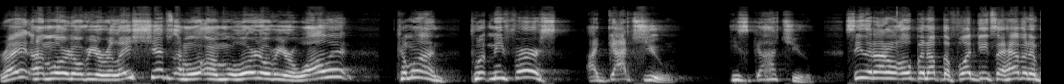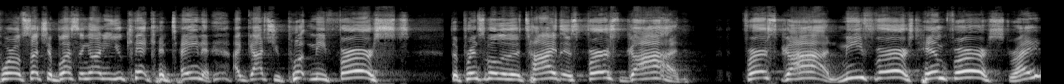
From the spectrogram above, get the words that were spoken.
right? I'm Lord over your relationships. I'm, I'm Lord over your wallet. Come on, put me first. I got you. He's got you. See that I don't open up the floodgates of heaven and pour out such a blessing on you. You can't contain it. I got you. Put me first. The principle of the tithe is first God. First God, me first, him first, right?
